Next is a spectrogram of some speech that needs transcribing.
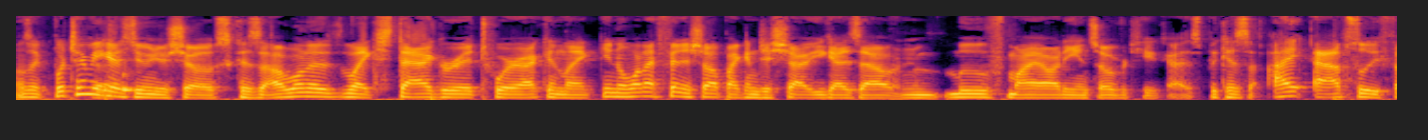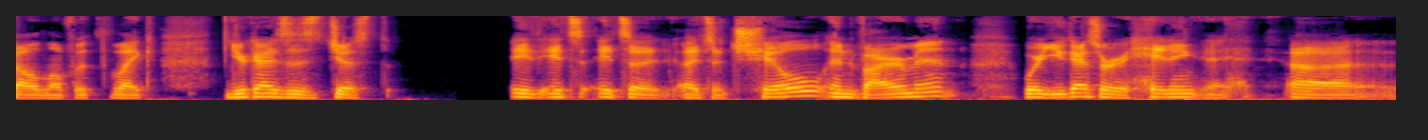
I was like, what time are you guys doing your shows? Because I want to like stagger it to where I can like you know when I finish up, I can just shout you guys out and move my audience over to you guys because I absolutely fell in love with like your guys is just it, it's it's a it's a chill environment where you guys are hitting uh,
